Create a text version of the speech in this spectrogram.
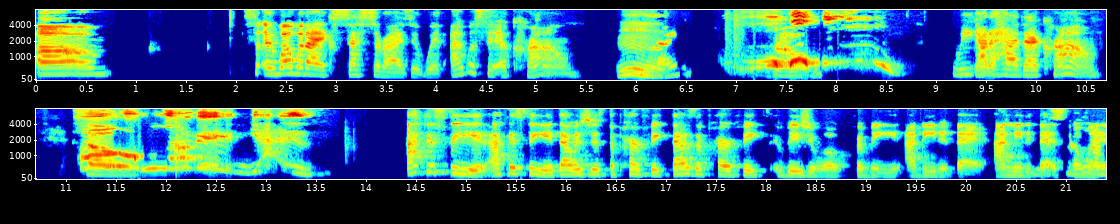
um, so and what would I accessorize it with? I would say a crown, Mm. right? So we gotta have that crown. So Oh, love it. Yes. I can see it. I can see it. That was just the perfect, that was a perfect visual for me. I needed that. I needed that so much.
